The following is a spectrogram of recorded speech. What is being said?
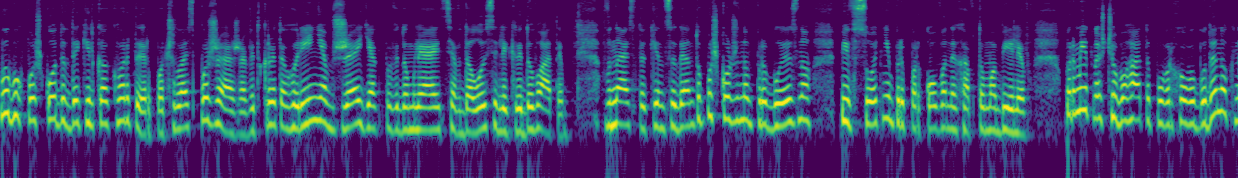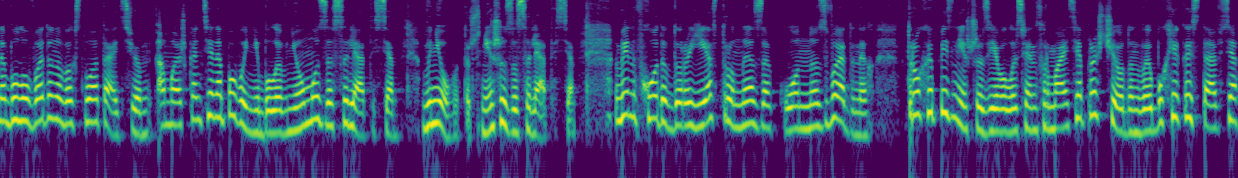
Вибух пошкодив декілька квартир. Почалась пожежа. Відкрите горіння вже, як повідомляється, вдалося ліквідувати. Внаслідок інциденту пошкоджено приблизно півсотні припаркованих автомобілів. Примітно, що багатоповерховий будинок не було введено в експлуатацію, а мешканці не повинні були в ньому заселятися. В нього точніше заселятися. Він входив до реєстру незаконно зведених. Трохи пізніше з'явилася інформація про ще один вибух, який стався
